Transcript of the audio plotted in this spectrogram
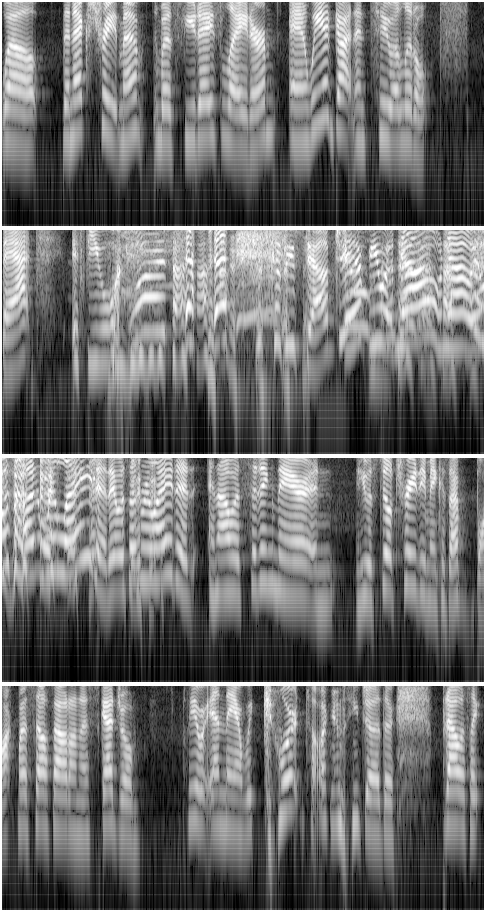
Well, the next treatment was a few days later, and we had gotten into a little spat, if you would. Just because he stabbed you? If you no, no, it was unrelated. It was unrelated, and I was sitting there, and he was still treating me because I blocked myself out on his schedule. We were in there. We weren't talking to each other, but I was like,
